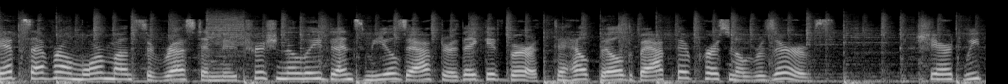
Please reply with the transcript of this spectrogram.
Get several more months of rest and nutritionally dense meals after they give birth to help build back their personal reserves. Share tweet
